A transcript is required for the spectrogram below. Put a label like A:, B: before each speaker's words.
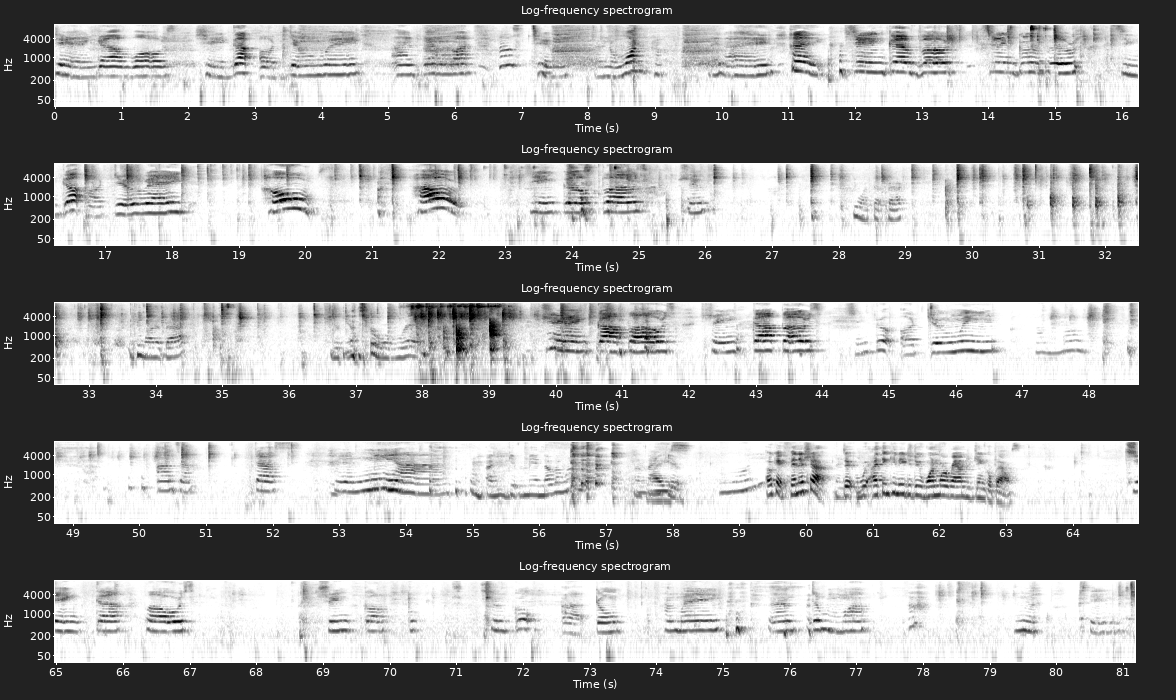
A: jingle bells, jingle all the way. And then one has two, and one hey, hey, bells, jingle bells, jingle all the way. Hose, hose, jingle bells, jingle.
B: You want that back? You want it back? Your hands are all red.
A: Jingle bells, jingle bells, jingle all the
C: Okay, finish up. Do, I think you need to do one more round of jingle bells.
A: Jingle bells. Jingle, jingle, uh, don't, I may, and the mom.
